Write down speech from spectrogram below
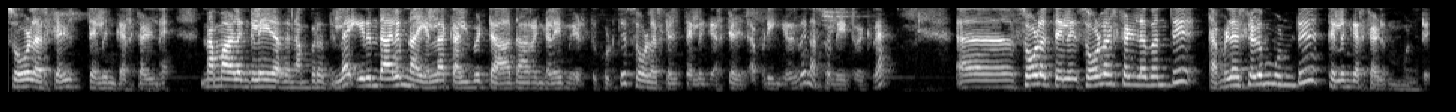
சோழர்கள் தெலுங்கர்கள்னு. நம்ம ஆளுங்களே அதை நம்புறதில்ல. இருந்தாலும் நான் எல்லா கல்வெட்டு ஆதாரங்களையும் எடுத்து கொடுத்து சோழர்கள் தெலுங்கர்கள் அப்படிங்கிறத நான் சொல்லிகிட்டு இருக்கிறேன் சோழ தெலு சோழர்களில் வந்து தமிழர்களும் உண்டு தெலுங்கர்களும் உண்டு.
